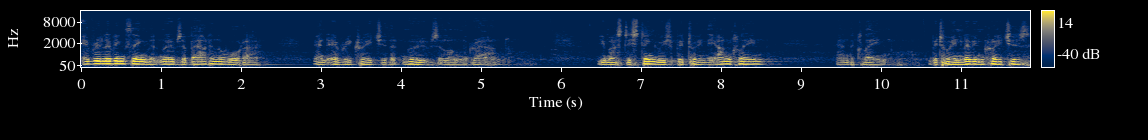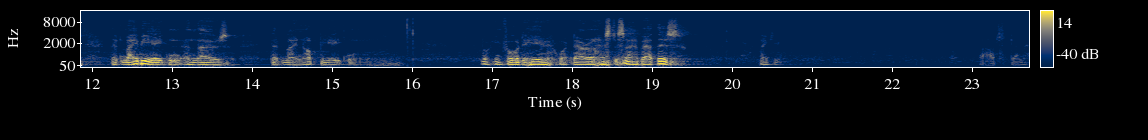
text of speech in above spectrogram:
every living thing that moves about in the water, and every creature that moves along the ground. You must distinguish between the unclean and the clean, between living creatures that may be eaten and those that may not be eaten. Looking forward to hear what Darren has to say about this. Thank you. Bart's down there.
